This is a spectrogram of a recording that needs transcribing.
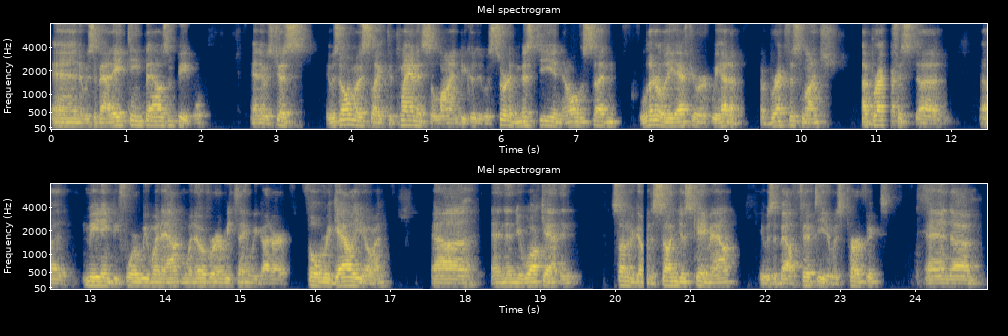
and it was about 18,000 people. And it was just, it was almost like the planets aligned because it was sort of misty. And all of a sudden, literally after we had a, a breakfast lunch, a breakfast uh, uh, meeting before we went out and went over everything. We got our full regalia on. Uh, and then you walk out and Gun, the sun just came out. It was about 50. It was perfect. And, um,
